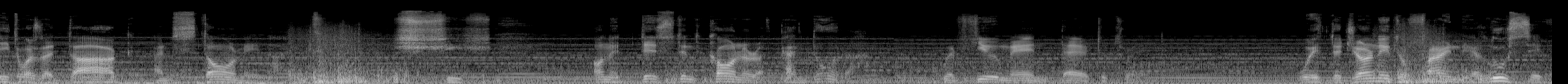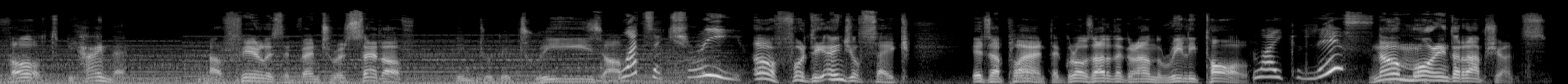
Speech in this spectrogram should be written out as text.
It was a dark and stormy night. Sheesh. On a distant corner of Pandora, where few men dare to tread. With the journey to find the elusive vault behind them, our fearless adventurers set off into the trees of... What's a tree? Oh, for the angel's sake! It's a plant that grows out of the ground really tall. Like this? No more interruptions.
